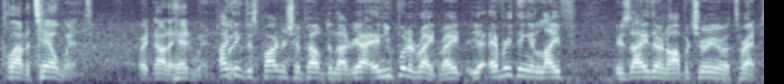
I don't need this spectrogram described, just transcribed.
cloud a tailwind, right? Not a headwind. I But- think this partnership helped in that. Yeah, and you put it right, right? Everything in life is either an opportunity or a threat.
